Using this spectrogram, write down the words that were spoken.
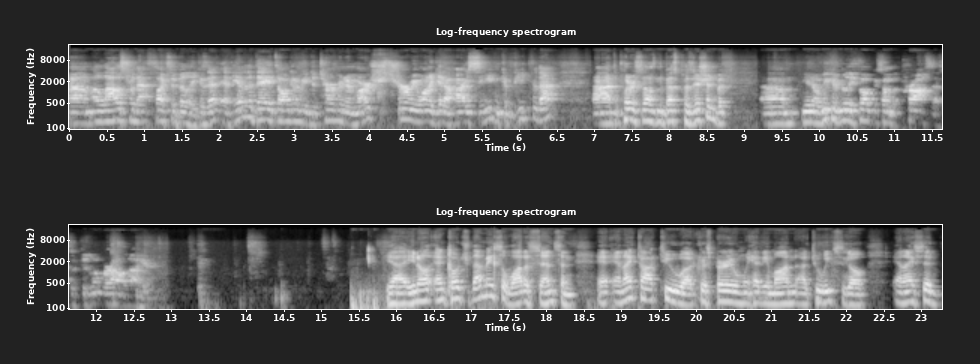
um, allows for that flexibility because at, at, the end of the day, it's all going to be determined in March. Sure, we want to get a high seed and compete for that uh, to put ourselves in the best position, but um, you know we could really focus on the process, which is what we're all about here. Yeah, you know, and coach, that makes a lot of sense. And and, I talked to uh, Chris Perry when we had him on uh, two weeks ago, and I said,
